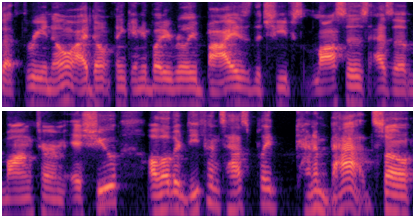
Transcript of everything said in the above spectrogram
at three and zero, oh, I don't think anybody really buys the Chiefs' losses as a long term issue. Although their defense has played kind of bad, so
